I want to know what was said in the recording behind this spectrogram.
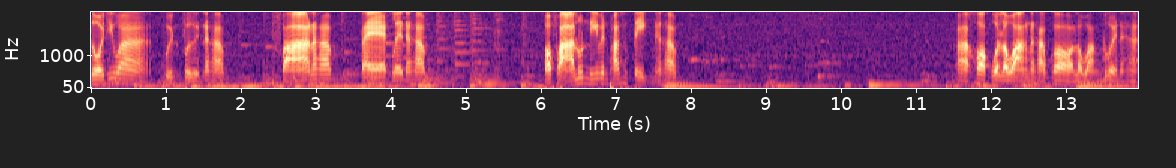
โดยที่ว่าฝืนๆนะครับ ฝานะครับ แตกเลยนะครับ เพราะฝารุ่นนี้เป็นพลาสติกนะครับข้อควรระวังนะครับ ก็ระวังด้วยนะฮะ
